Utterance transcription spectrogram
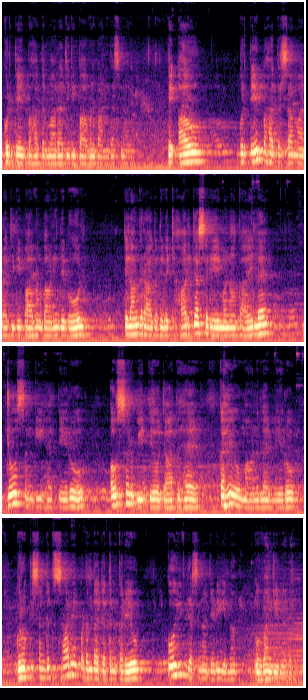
ਗੁਰੂ ਤੇਗ ਬਹਾਦਰ ਮਹਾਰਾਜ ਜੀ ਦੀ ਪਾਵਨ ਬਾਣੀ ਦਾ ਸੁਣਾਓ ਤੇ ਆਓ ਗੁਰੂ ਤੇਗ ਬਹਾਦਰ ਸਾਹਿਬ ਮਹਾਰਾਜ ਜੀ ਦੀ ਪਾਵਨ ਬਾਣੀ ਦੇ ਬੋਲ ਤਿਲੰਗ ਰਾਗ ਦੇ ਵਿੱਚ ਹਰ ਜਸ ਰੇ ਮਨਾ ਗਾਇ ਲੈ, ਜੋ ਸੰਗੀ ਹੈ ਤੇਰੋ, ਅਵਸਰ ਬੀਤਿਓ ਜਾਤ ਹੈ, ਕਹਿਓ ਮਾਨ ਲੈ ਮੇਰੋ। ਗੁਰੂ ਕੀ ਸੰਗਤ ਸਾਰੇ ਪੜਨ ਦਾ ਯਤਨ ਕਰਿਓ, ਕੋਈ ਵੀ ਰਸਨਾ ਜਿਹੜੀ ਹੈ ਨਾ, ਉਹ ਵਾਂਝੀ ਨਾ ਰਹੇ।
